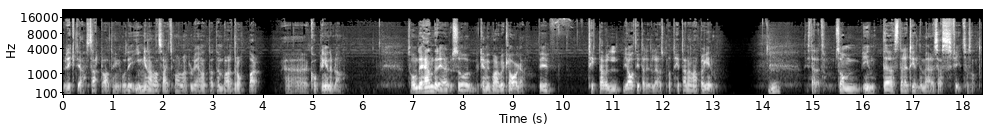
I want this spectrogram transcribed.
riktiga cert och allting. Och det är ingen annan sajt som har de här problemen. Att den bara droppar eh, kopplingen ibland. Så om det händer er så kan vi bara beklaga. Vi tittar väl, jag tittar lite löst på att hitta en annan plugin Mm istället. Som inte ställer till det med RSS-feeds och sånt.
